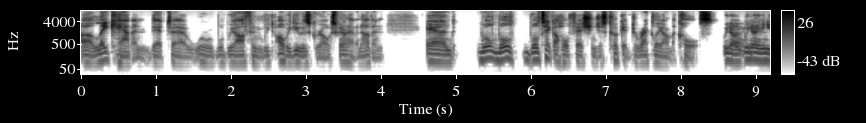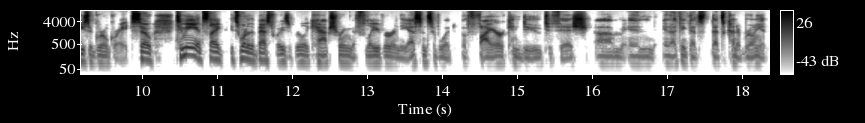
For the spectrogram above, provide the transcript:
uh, lake cabin that uh, we're, we often we all we do is grill because we don't have an oven, and we'll we'll we'll take a whole fish and just cook it directly on the coals. We don't Oh, we don't even use a grill grate. So to me, it's like it's one of the best ways of really capturing the flavor and the essence of what a fire can do to fish. Um, and and I think that's that's kind of brilliant.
